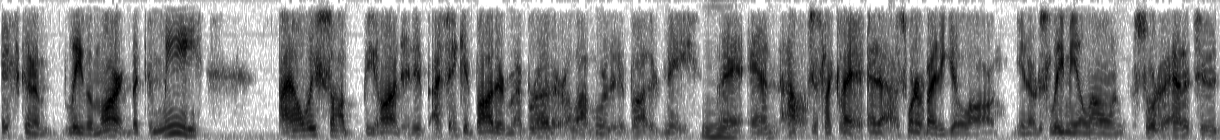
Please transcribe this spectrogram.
it's going to leave a mark. But to me, I always saw beyond it. it. I think it bothered my brother a lot more than it bothered me, Mhm. And I was just like, I I just want everybody to get along. You know, just leave me alone, sort of attitude.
